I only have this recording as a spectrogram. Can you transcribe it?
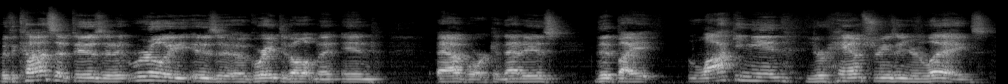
but the concept is, and it really is a great development in ab work, and that is that by locking in your hamstrings and your legs,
